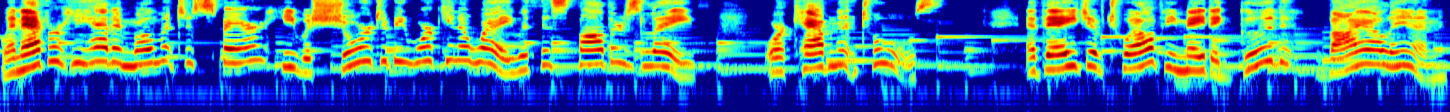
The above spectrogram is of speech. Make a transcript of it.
Whenever he had a moment to spare, he was sure to be working away with his father's lathe or cabinet tools. At the age of 12, he made a good violin.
